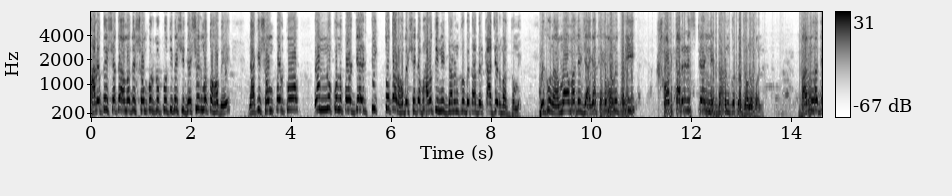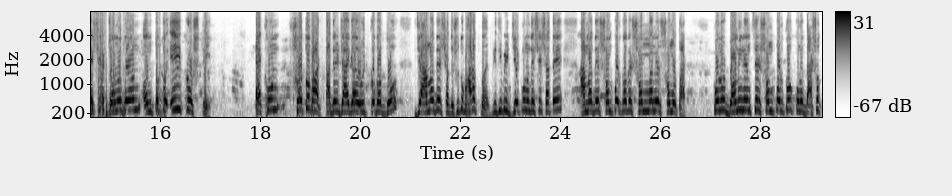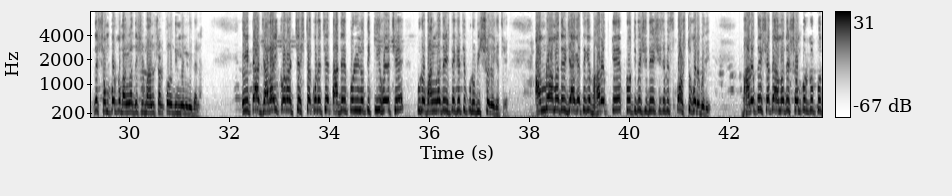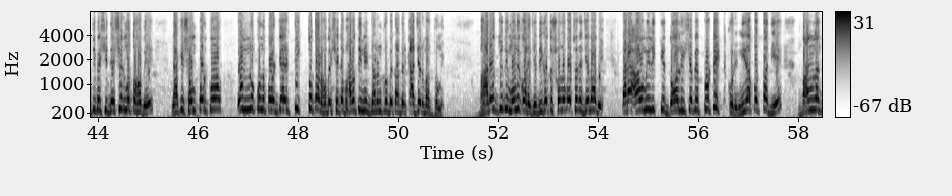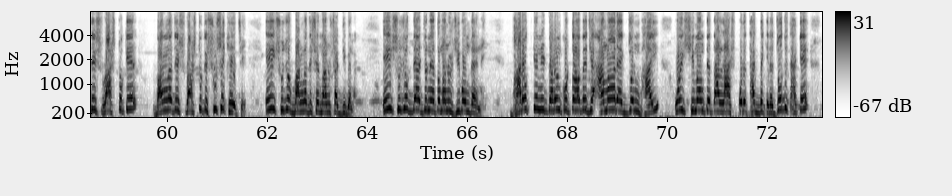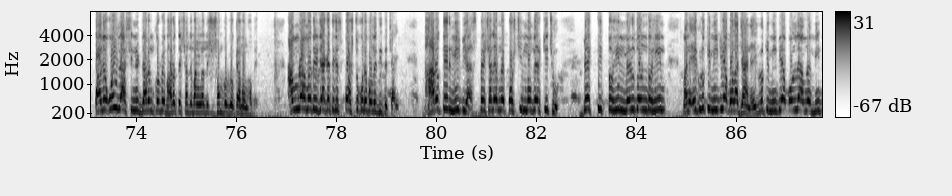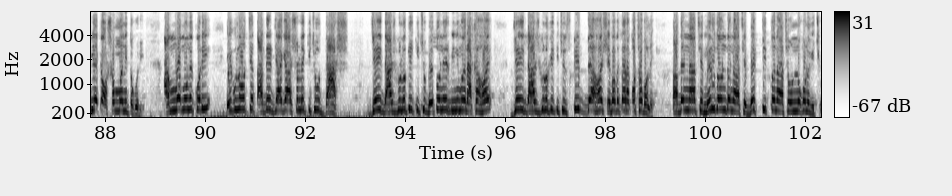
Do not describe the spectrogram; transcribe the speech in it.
ভারতের সাথে আমাদের সম্পর্ক প্রতিবেশী দেশের মতো হবে, নাকি সম্পর্ক অন্য কোনো পর্যায়ের তিক্ততার হবে সেটা ভারতই নির্ধারণ করবে তাদের কাজের মাধ্যমে। দেখুন, আমরা আমাদের জায়গা থেকে মনে করি সরকারের স্ট্যান্ড নির্ধারণ করবে জনগণ। বাংলাদেশের জনগণ অন্তত এই প্রশ্নে এখন শতভাগ তাদের জায়গায় ঐক্যবদ্ধ যে আমাদের সাথে, শুধু ভারত নয়, পৃথিবীর যে কোনো দেশের সাথে আমাদের সম্পর্ক হবে সম্মানের সমতার। কোনো ডমিনেন্সের সম্পর্ক, কোনো দাসত্বের সম্পর্ক বাংলাদেশের মানুষ আর কোনোদিন মেনে নিবে না। এটা যারাই করার চেষ্টা করেছে, তাদের পরিণতি কি হয়েছে? পুরো বাংলাদেশ দেখেছে, পুরো বিশ্ব দেখেছে। আমরা আমাদের জায়গা থেকে ভারতকে প্রতিবেশী দেশ হিসেবে স্পষ্ট করে বলি। ভারতের সাথে আমাদের সম্পর্ক প্রতিবেশী দেশের মতো হবে, নাকি সম্পর্ক অন্য কোনো পর্যায়ের তিক্ততার হবে, সেটা ভারতই নির্ধারণ করবে তাদের কাজের মাধ্যমে। ভারত যদি মনে করে যে বিগত ষোলো বছরে যেভাবে তারা আওয়ামী লীগকে দল হিসেবে প্রোটেক্ট করে নিরাপত্তা দিয়ে বাংলাদেশ রাষ্ট্রকে বাংলাদেশ রাষ্ট্রকে শুষে খেয়েছে, এই সুযোগ বাংলাদেশের মানুষ আর দিবে না। এই সুযোগ দেওয়ার জন্য এত মানুষ জীবন দেয় নাই। ভারতকে নির্ধারণ করতে হবে যে আমার একজন ভাই ওই সীমান্তে তার লাশ পড়ে থাকবে কিনা। যদি থাকে, তাহলে ওই লাশই নির্ধারণ করবে ভারতের সাথে বাংলাদেশের সম্পর্ক কেমন হবে? আমরা আমাদের জায়গা থেকে স্পষ্ট করে বলে দিতে চাই। ভারতের মিডিয়া স্পেশালি আমরা পশ্চিমবঙ্গের কিছু ব্যক্তিত্বহীন, মেরুদণ্ডহীন মানে এগুলোকে মিডিয়া বলা যায় না। এগুলোকে মিডিয়া বললে আমরা মিডিয়াকে অসম্মানিত করি। আমরা মনে করি এগুলো হচ্ছে তাদের জায়গা আসলে কিছু দাস। যেই দাসগুলোকে কিছু বেতনের বিনিময়ে রাখা হয়, যেই দাসগুলোকে কিছু স্ক্রিপ্ট দেওয়া হয়, সেভাবে তারা কথা বলে। তাদের না আছে মেরুদণ্ড, না আছে ব্যক্তিত্ব, না আছে অন্য কোনো কিছু।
